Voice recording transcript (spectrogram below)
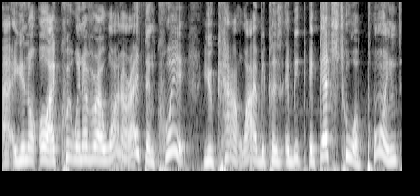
I, you know, oh, I quit whenever I want. All right, then quit. You can't. Why? Because it be, it gets to a point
